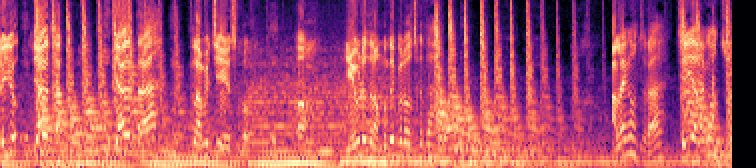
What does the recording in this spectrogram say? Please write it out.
అయ్యో జాగ్రత్త. జాగ్రత్త. నమ్మి చేసుకో ఏమిటి నా ముందే పిలవచ్చు కదా? అలాగే ఉంచురా. చెయ్యి అలాగే ఉంచు.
